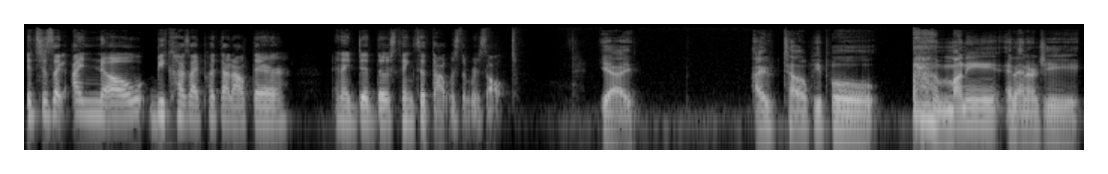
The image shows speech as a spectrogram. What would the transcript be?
it's just like I know because I put that out there and I did those things that that was the result. yeah, I, I tell people money and energy.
